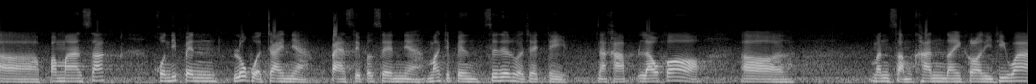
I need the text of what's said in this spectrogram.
อประมาณสักคนที่เป็นโรคหัวใจเนี่ย 80%เนี่ยมักจะเป็นเส้นเลือดหัวใจตีบนะครับ แล้วก็มันสำคัญในกรณีที่ว่า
